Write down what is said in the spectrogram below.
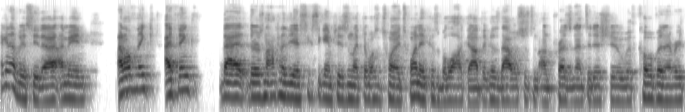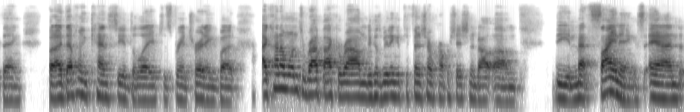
I can obviously see that. I mean, I don't think, I think that there's not going to be a 60 game season like there was in 2020 because of a lockout, because that was just an unprecedented issue with COVID and everything. But I definitely can see a delay to spring training. But I kind of wanted to wrap back around because we didn't get to finish our conversation about um, the Mets signings. And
